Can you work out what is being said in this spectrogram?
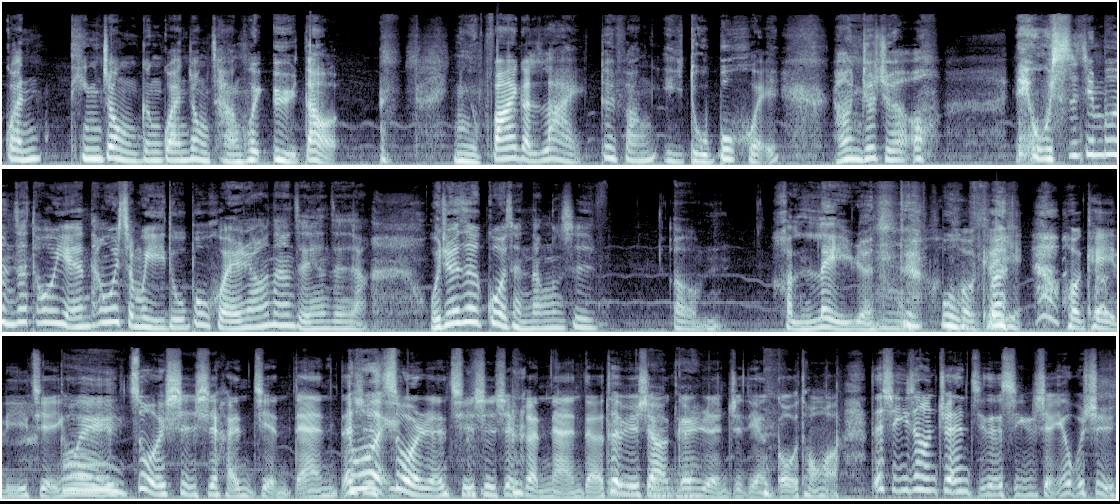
观听众跟观众常会遇到。你发一个 line，对方已读不回，然后你就觉得哦，哎、欸，我时间不能再拖延，他为什么已读不回？然后他怎样怎样？我觉得这个过程当中是，嗯、呃，很累人的。嗯、我可以，我可以理解，因为做事是很简单，但是做人其实是很难的，特别是要跟人之间沟通哦。但是一张专辑的形成又不是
